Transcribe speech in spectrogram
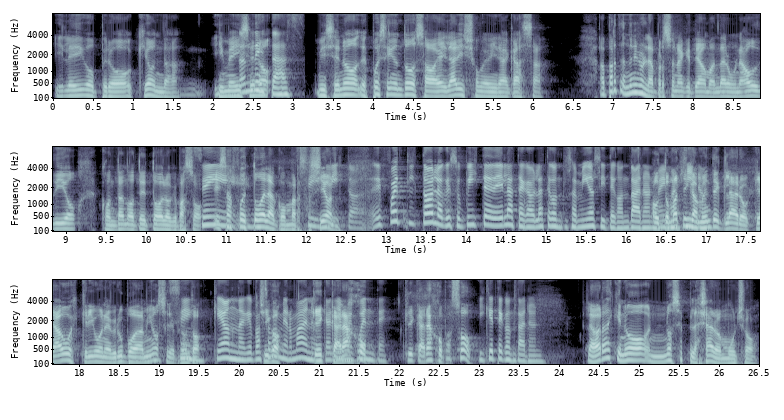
Y le digo, pero ¿qué onda? Y me dice, ¿Dónde no. estás? Me dice, no, después seguían todos a bailar y yo me vine a casa. Aparte, Andrés no es la persona que te va a mandar un audio contándote todo lo que pasó. Sí. Esa fue toda la Sí, conversación. listo. Eh, Fue todo lo que supiste de él hasta que hablaste con tus amigos y te contaron. me Automáticamente, claro, ¿qué hago? Escribo en el grupo de amigos y le imagino. pregunto, Sí. ¿Qué onda? ¿Qué pasó "Chicos, con mi hermano? ¿qué que alguien me carajo, cuente. ¿Qué carajo pasó? ¿Y qué te contaron? La verdad es que no, no se explayaron mucho.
